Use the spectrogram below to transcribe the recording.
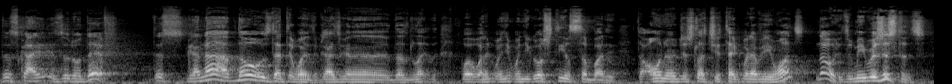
this guy is a rodef. This ganav knows that the, well, the guy's gonna doesn't like. Well, when, when, you, when you go steal somebody, the owner just lets you take whatever he wants. No, there's gonna be resistance.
